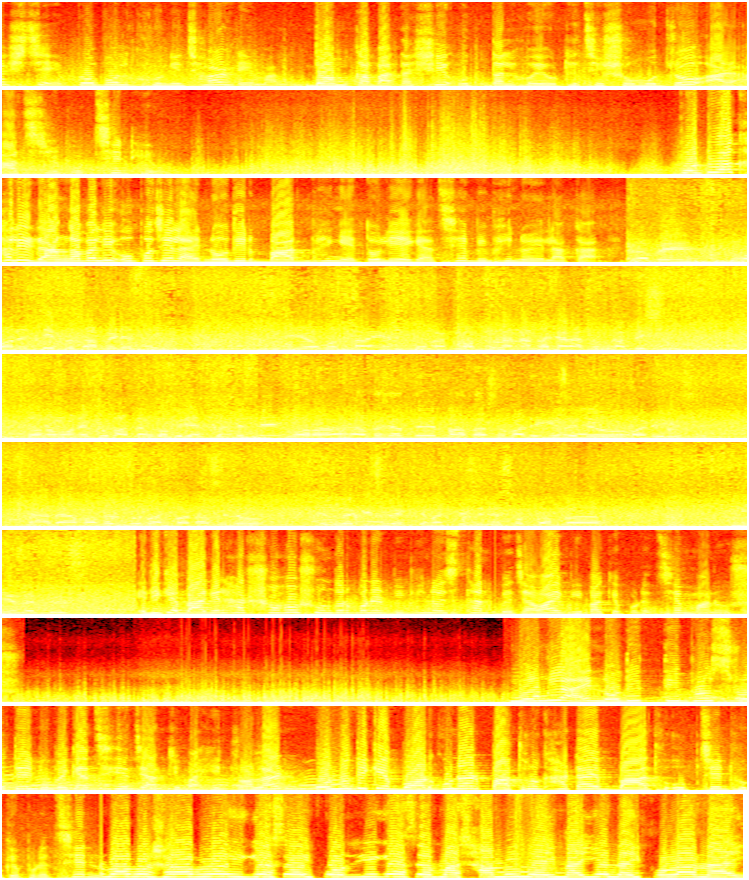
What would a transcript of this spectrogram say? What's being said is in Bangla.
আসছে প্রবল ঘূর্ণিঝড় রেমাল। দমকা বাতাসে উত্তাল হয়ে উঠেছে সমুদ্র আর আছড়ে পড়ছে ঢেউ। পটুয়াখালীর রাঙ্গাবালী উপজেলায় নদীর বাঁধ ভেঙে তলিয়ে গেছে বিভিন্ন এলাকা। তীব্রতা বেড়েছে। এই অবস্থায় দোকান সবগুলো না থাকার আশঙ্কা বেশি। জনমনে খুব আতঙ্ক বিরাজ করতেছে। পড়ানোর সাথে সাথে বাতাসও বাড়ি গেছে ঢেউও বাড়ি গেছে। যারা আমাদের দোকানপাট আছিল এগুলো কিছু দেখতে পাচ্ছি না সব আমরা নিয়ে যাচ্ছি এদিকে বাগেরহাট সহ সুন্দরবনের বিভিন্ন স্থান ডুবে যাওয়ায় বিপাকে পড়েছে মানুষ। মোংলায় নদীর তীব্র স্রোতে ডুবে গেছে যাত্রীবাহী ট্রলার। অন্যদিকে বরগুনার পাথরঘাটায় বাঁধ উপচে ঢুকে পড়েছে। বাবা সব লই গেছে ওই পড়িয়ে গেছে মা স্বামী নাই মাইয়ে নাই পোলা নাই।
